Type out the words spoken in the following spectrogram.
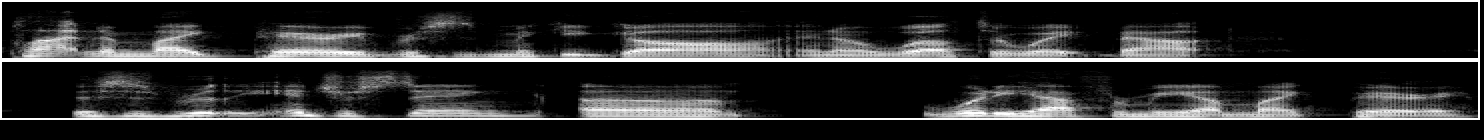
Platinum Mike Perry versus Mickey Gall in a welterweight bout. This is really interesting. Um, what do you have for me on Mike Perry?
